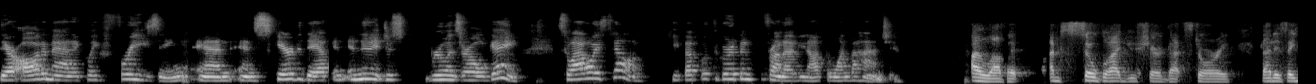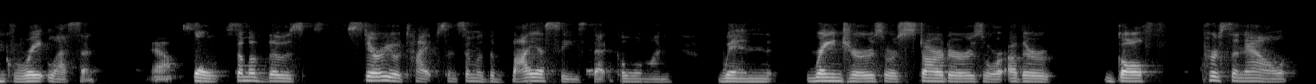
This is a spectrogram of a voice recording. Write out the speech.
they're automatically freezing and and scared to death. And, and then it just ruins their whole game. So i always tell them keep up with the group in front of you not the one behind you. I love it I'm so glad you shared that story. That is a great lesson. Yeah. So, some of those stereotypes and some of the biases that go on when rangers or starters or other golf personnel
